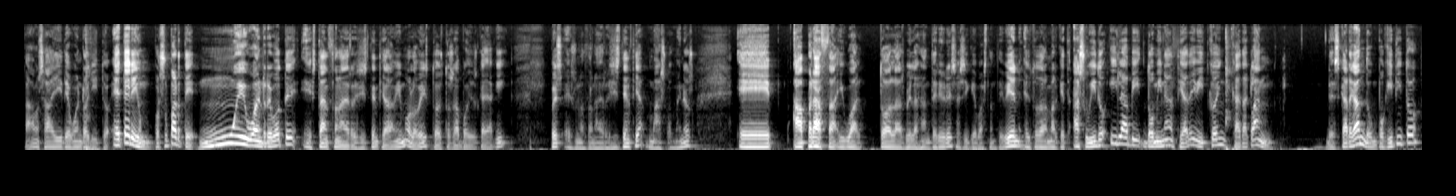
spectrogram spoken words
Vamos a ir de buen rollito. Ethereum, por su parte, muy buen rebote. Está en zona de resistencia ahora mismo, ¿lo veis? Todos estos apoyos que hay aquí. Pues es una zona de resistencia, más o menos. Eh, apraza igual todas las velas anteriores, así que bastante bien. El total market ha subido y la dominancia de Bitcoin, Cataclan, descargando un poquitito,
